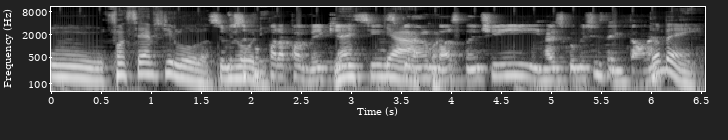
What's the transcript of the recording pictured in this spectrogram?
um fanservice de Lola. Se você for parar pra ver que né? eles se é inspiraram bastante em High School DxD, então, né? Também.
